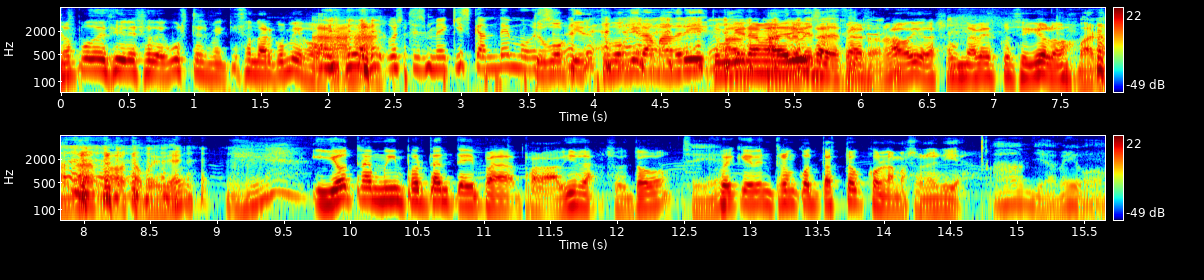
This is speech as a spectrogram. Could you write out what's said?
no puedo decir eso de gustes, me quiso andar conmigo. Gustes me quiscandemos. Tuvo que, ir, tuvo que ir a Madrid. Tuve que ir a Madrid. atreverse a a- decirlo, a- ¿no? oye, la segunda vez consiguiólo. Bueno, no, está muy bien. Y otra muy importante pa- para la vida, sobre todo, Sí. fue que entró en contacto con la masonería. Ande, amigo.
